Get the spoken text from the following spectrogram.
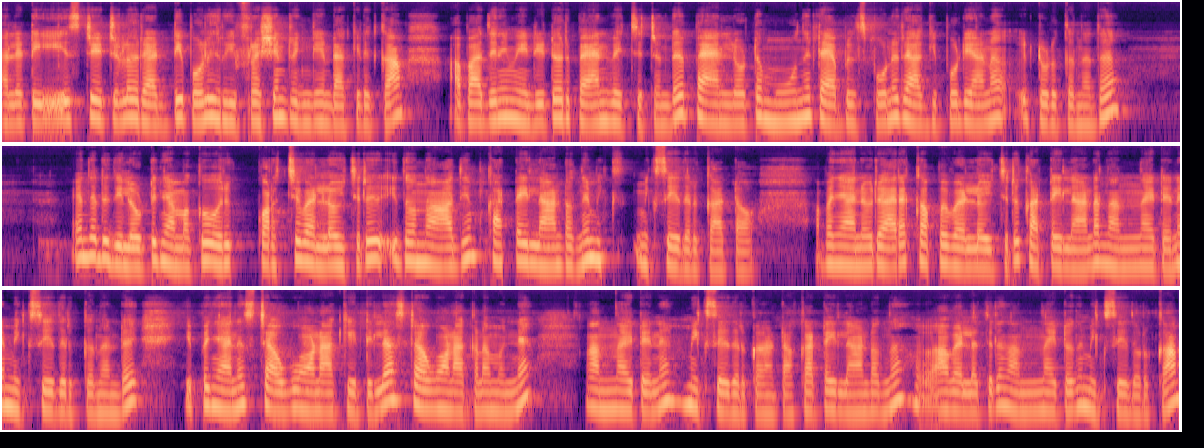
നല്ല ടേസ്റ്റ് ആയിട്ടുള്ള ഒരു അടിപൊളി റിഫ്രഷിങ് ഡ്രിങ്ക് ഉണ്ടാക്കിയെടുക്കാം. അപ്പോൾ അതിന് വേണ്ടിയിട്ട് ഒരു പാൻ വെച്ചിട്ടുണ്ട്. പാനിലോട്ട് മൂന്ന് ടേബിൾ സ്പൂൺ രാഗിപ്പൊടിയാണ് ഇട്ട് കൊടുക്കുന്നത് എന്നിട്ട് ഇതിലോട്ട് നമുക്ക് ഒരു കുറച്ച് വെള്ളം ഒഴിച്ചിട്ട് ഇതൊന്ന് ആദ്യം കട്ടയില്ലാണ്ടൊന്ന് മിക്സ് മിക്സ് ചെയ്തെടുക്കാം കേട്ടോ അപ്പോൾ ഞാനൊരു അര കപ്പ് വെള്ളം ഒഴിച്ചിട്ട് കട്ടയില്ലാണ്ട് നന്നായിട്ട് തന്നെ മിക്സ് ചെയ്തെടുക്കുന്നുണ്ട്. ഇപ്പം ഞാൻ സ്റ്റൗ ഓൺ ആക്കിയിട്ടില്ല സ്റ്റൗ ഓൺ ആക്കണ മുന്നേ നന്നായിട്ട് തന്നെ മിക്സ് ചെയ്തെടുക്കണം കേട്ടോ കട്ടയില്ലാണ്ടൊന്ന് ആ വെള്ളത്തിൽ നന്നായിട്ടൊന്ന് മിക്സ് ചെയ്ത് കൊടുക്കാം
